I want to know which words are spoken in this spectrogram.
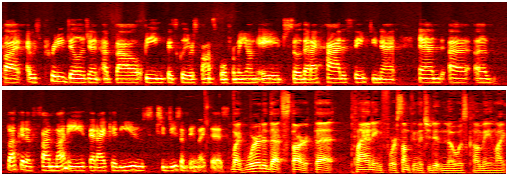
but I was pretty diligent about being fiscally responsible from a young age, so that I had a safety net and a, a bucket of fun money that I could use to do something like this. Like, where did that start? That planning for something that you didn't know was coming. Like,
